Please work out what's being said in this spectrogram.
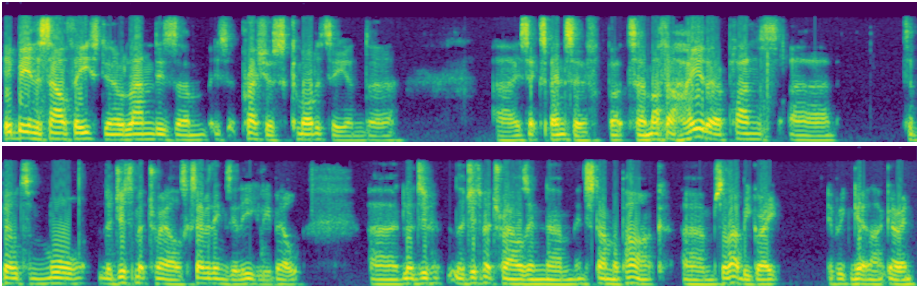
it being the southeast, you know, land is um, is a precious commodity and uh, uh, it's expensive. But um, I, th- I hear there are plans uh, to build some more legitimate trails because everything's illegally built. Uh, legi- legitimate trails in um, in Stanmer Park, um, so that'd be great if we can get that going.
